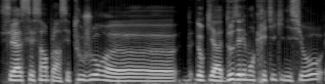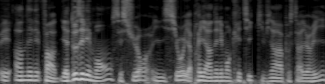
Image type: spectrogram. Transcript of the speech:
C'est assez simple. Hein. C'est toujours. Euh, donc il y a deux éléments critiques initiaux et un Enfin, il y a deux éléments, c'est sûr, initiaux, et après il y a un élément critique qui vient a posteriori.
